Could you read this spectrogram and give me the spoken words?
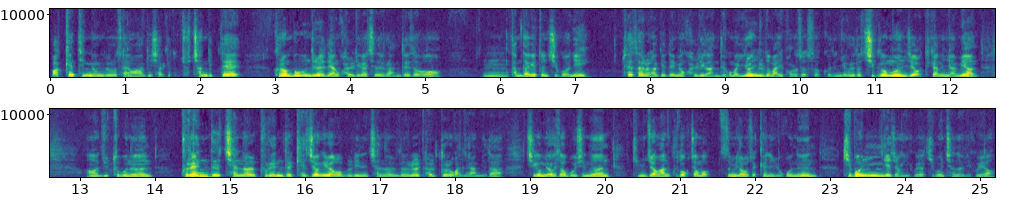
마케팅 용도로 사용하기 시작했던 초창기 때 그런 부분들에 대한 관리가 제대로 안 돼서 음, 담당했던 직원이 퇴사를 하게 되면 관리가 안 되고 막 이런 일도 많이 벌어졌었거든요. 그래서 지금은 이제 어떻게 하느냐면 어, 유튜브는 브랜드 채널, 브랜드 계정이라고 불리는 채널들을 별도로 관리합니다. 지금 여기서 보시는 김정한 구독자 없음이라고 적혀있는 요거는 기본 계정이고요. 기본 채널이고요.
